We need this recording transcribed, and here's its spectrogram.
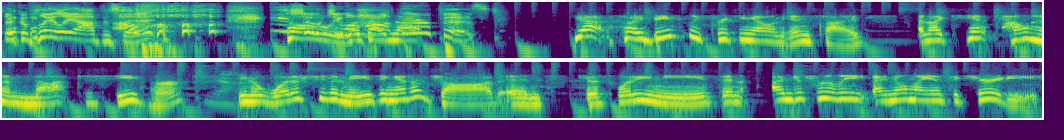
So completely opposite. he showed totally. you a Like, hot I'm not- therapist. Yeah, so I'm basically freaking out on the inside, and I can't tell him not to see her. Yeah. You know, what if she's amazing at her job and just what he needs? And I'm just really, I know my insecurities.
